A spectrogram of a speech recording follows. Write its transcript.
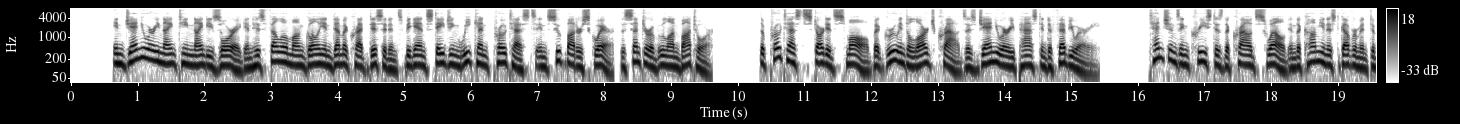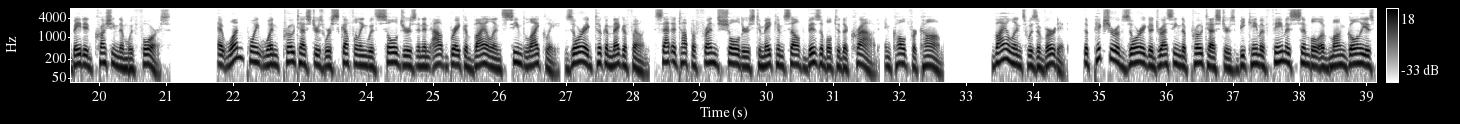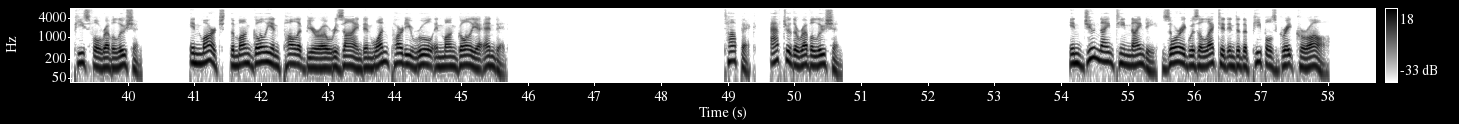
In January 1990 Zorig and his fellow Mongolian Democrat dissidents began staging weekend protests in Sukhbaatar Square, the center of Ulaanbaatar. The protests started small but grew into large crowds as January passed into February. Tensions increased as the crowds swelled and the communist government debated crushing them with force. At one point when protesters were scuffling with soldiers and an outbreak of violence seemed likely, Zorig took a megaphone, sat atop a friend's shoulders to make himself visible to the crowd, and called for calm. Violence was averted. The picture of Zorig addressing the protesters became a famous symbol of Mongolia's peaceful revolution. In March, the Mongolian Politburo resigned and one-party rule in Mongolia ended. After the revolution In June 1990, Zorig was elected into the People's Great Khural.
